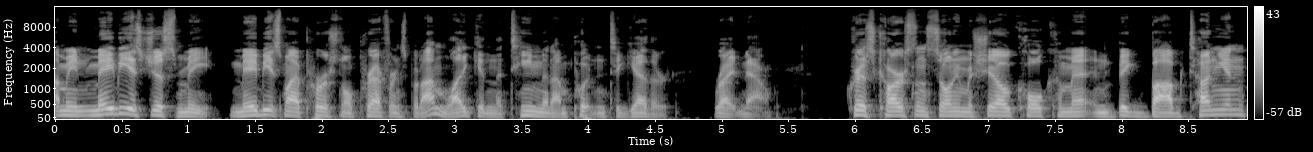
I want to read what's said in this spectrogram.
I mean, maybe it's just me. Maybe it's my personal preference, but I'm liking the team that I'm putting together right now. Chris Carson, Sony Michel, Cole Kmet, and Big Bob Tonyan.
